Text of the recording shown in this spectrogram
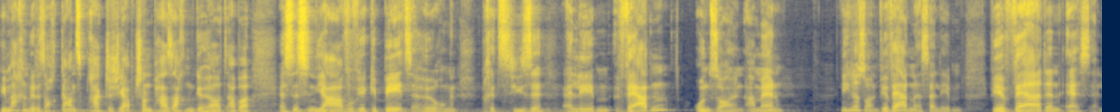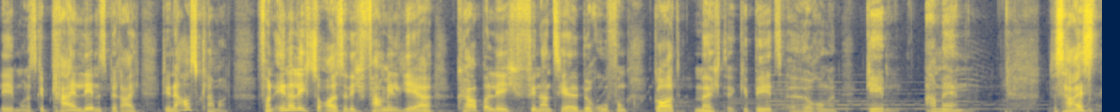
wie machen wir das auch ganz praktisch? Ihr habt schon ein paar Sachen gehört, aber es ist ein Jahr, wo wir Gebetserhörungen präzise erleben werden und sollen. Amen. Nicht nur sollen, wir werden es erleben. Wir werden es erleben. Und es gibt keinen Lebensbereich, den er ausklammert. Von innerlich zu äußerlich, familiär, körperlich, finanziell, Berufung. Gott möchte Gebetserhörungen geben. Amen. Das heißt,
